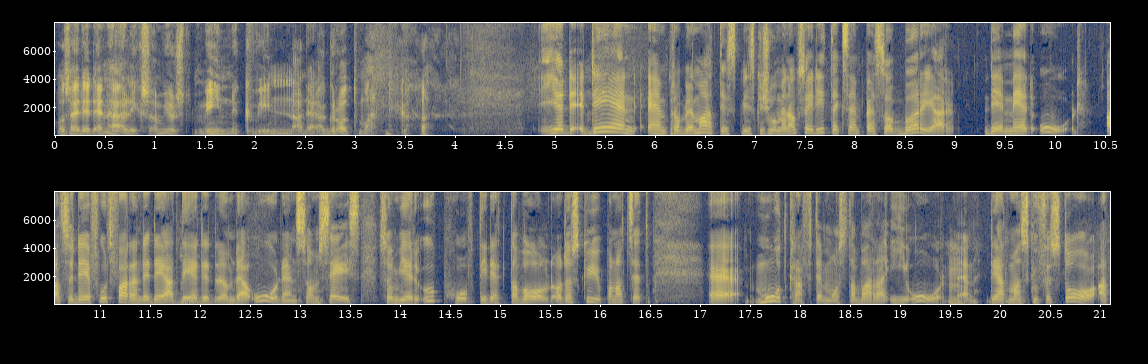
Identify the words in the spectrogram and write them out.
och så är det den här liksom just min kvinna, den här grottmanliga. Ja, det, det är en, en problematisk diskussion, men också i ditt exempel så börjar det med ord. Alltså det är fortfarande det att det är de där orden som sägs som ger upphov till detta våld. Och då skulle ju på något sätt eh, motkraften måste vara i orden. Mm. Det att man skulle förstå att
